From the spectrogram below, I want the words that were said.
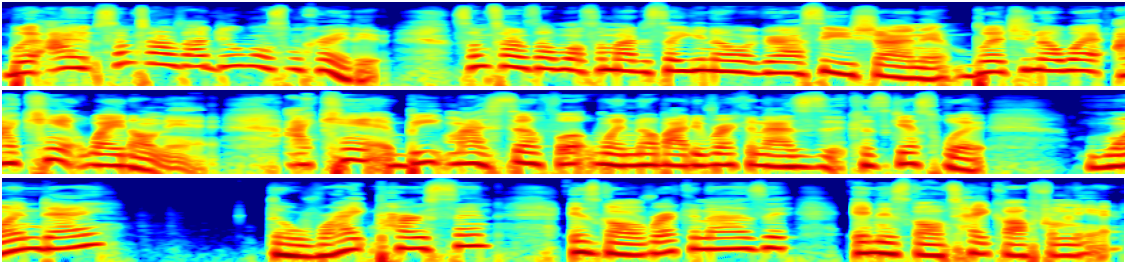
But I sometimes I do want some credit. Sometimes I want somebody to say, "You know what, girl, I see you shining." But you know what? I can't wait on that. I can't beat myself up when nobody recognizes it cuz guess what? One day the right person is going to recognize it and it's going to take off from there.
